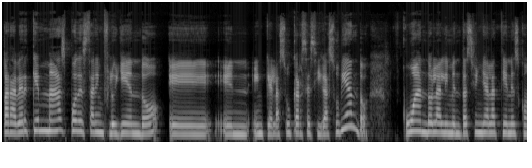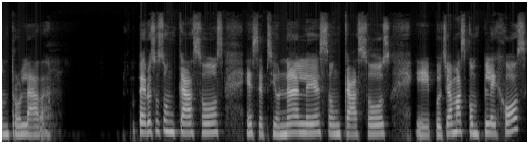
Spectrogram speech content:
para ver qué más puede estar influyendo eh, en, en que el azúcar se siga subiendo cuando la alimentación ya la tienes controlada. Pero esos son casos excepcionales, son casos eh, pues ya más complejos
